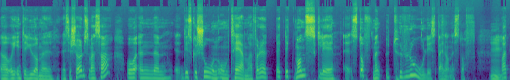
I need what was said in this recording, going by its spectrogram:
og intervjuer med regissøren, som jeg sa, og en um, diskusjon om temaet. For det er et litt vanskelig eh, stoff, men utrolig spennende stoff. Mm. Og, at,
